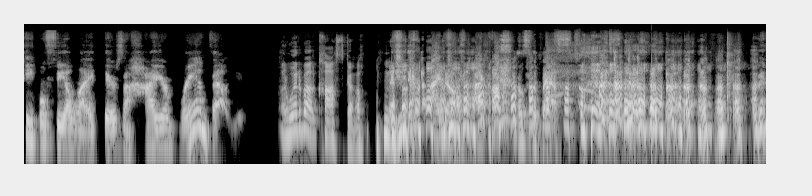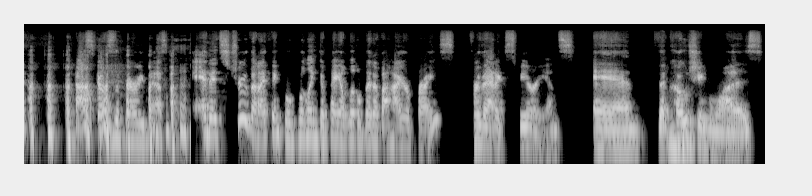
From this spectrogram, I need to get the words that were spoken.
people feel like there's a higher brand value. And what about Costco? No. Yeah, I know. Costco's the best. Costco's the very best. And it's true that I think we're willing to pay a little bit of a higher price for that experience. And the mm-hmm. coaching was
